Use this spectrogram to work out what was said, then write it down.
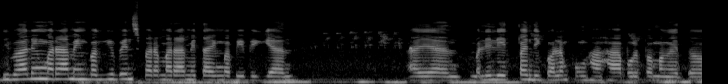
Di baling maraming bagyo beans para marami tayong mabibigyan. Ayan, maliliit pa, hindi ko alam kung hahabol pa mga ito.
